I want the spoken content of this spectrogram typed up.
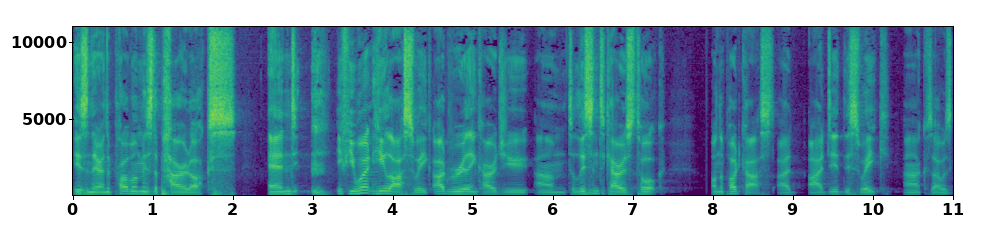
isn't there? And the problem is the paradox. And if you weren't here last week, I'd really encourage you um, to listen to Kara's talk on the podcast. I, I did this week because uh, I was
